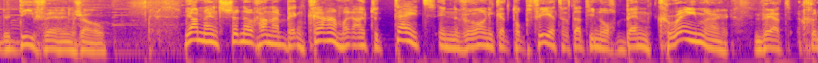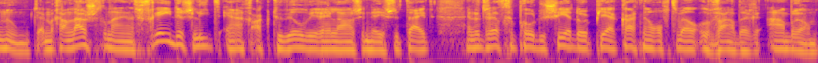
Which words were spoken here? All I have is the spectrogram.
De dieven en zo. Ja mensen, we gaan naar Ben Kramer uit de tijd in de Veronica Top 40... dat hij nog Ben Kramer werd genoemd. En we gaan luisteren naar een vredeslied, erg actueel weer helaas in deze tijd. En het werd geproduceerd door Pierre Kartner, oftewel vader Abraham.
